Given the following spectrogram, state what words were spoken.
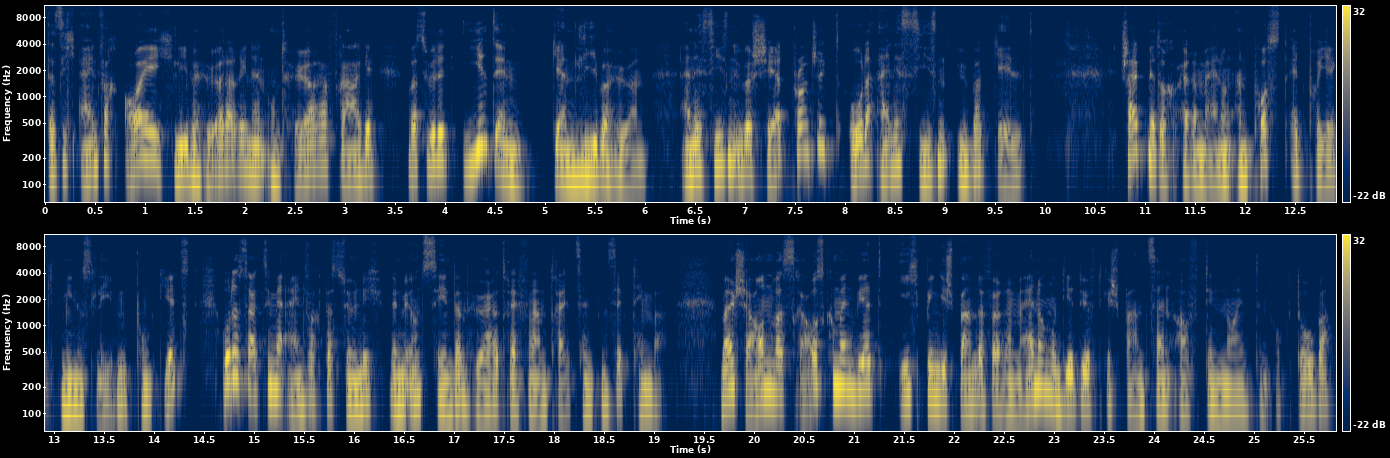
dass ich einfach euch, liebe Hörerinnen und Hörer, frage, was würdet ihr denn gern lieber hören? Eine Season über Shared Project oder eine Season über Geld? Schreibt mir doch eure Meinung an post.projekt-leben.jetzt oder sagt sie mir einfach persönlich, wenn wir uns sehen beim Hörertreffen am 13. September. Mal schauen, was rauskommen wird. Ich bin gespannt auf eure Meinung und ihr dürft gespannt sein auf den 9. Oktober,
